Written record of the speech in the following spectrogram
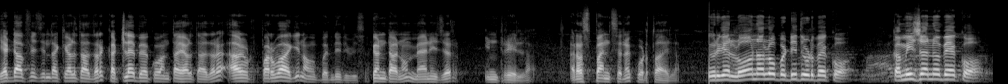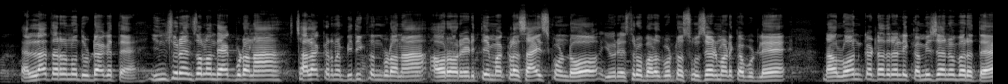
ಹೆಡ್ ಆಫೀಸಿಂದ ಕೇಳ್ತಾ ಇದ್ದಾರೆ ಕಟ್ಟಲೇಬೇಕು ಅಂತ ಹೇಳ್ತಾ ಇದ್ದಾರೆ ಅವ್ರ ಪರವಾಗಿ ನಾವು ಬಂದಿದ್ದೀವಿ ಸರ್. ಗಂಟಾನು ಮ್ಯಾನೇಜರ್ ಇಂಟ್ರಿ ಇಲ್ಲ. ರೆಸ್ಪಾನ್ಸನ್ನೇ ಕೊಡ್ತಾ ಇಲ್ಲ. ಇವರಿಗೆ ಲೋನಲ್ಲೂ ಬಡ್ಡಿ ದುಡ್ಡು ಬೇಕು ಕಮಿಷನ್ನು ಬೇಕು. ಎಲ್ಲ ಥರನೂ ದುಡ್ಡಾಗುತ್ತೆ. ಇನ್ಶೂರೆನ್ಸಲ್ಲಿ ಒಂದು ಯಾಕೆ ಬಿಡೋಣ ಚಾಲಕರನ್ನ ಬಿದಿಗೆ ತಂದುಬಿಡೋಣ? ಅವ್ರವ್ರ ಹೆಡ್ತಿ ಮಕ್ಕಳು ಸಾಯಿಸ್ಕೊಂಡು ಇವ್ರ ಹೆಸರು ಬರೆದ್ಬಿಟ್ಟು ಸೂಸೈಡ್ ಮಾಡ್ಕೊಬಿಡ್ಲಿ. ನಾವು ಲೋನ್ ಕಟ್ಟೋದ್ರಲ್ಲಿ ಕಮಿಷನು ಬರುತ್ತೆ.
